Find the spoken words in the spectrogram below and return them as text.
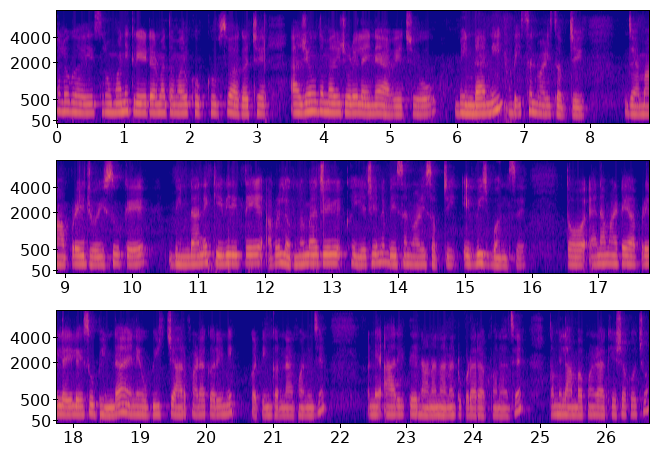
હેલો ગાઈસ રોમાની ક્રિએટરમાં તમારું ખૂબ ખૂબ સ્વાગત છે. આજે હું તમારી જોડે લઈને આવી છું ભીંડાની બેસનવાળી સબ્જી. જેમાં આપણે જોઈશું કે ભીંડાને કેવી રીતે આપણે લગ્નમાં જે ખાઈએ છીએ ને બેસનવાળી સબ્જી, એવી જ બનશે. તો એના માટે આપણે લઈ લઈશું ભીંડા, એને ઊભી ચાર ફાળા કરીને કટિંગ કરી નાખવાની છે. અને આ રીતે નાના નાના ટુકડા રાખવાના છે. તમે લાંબા પણ રાખી શકો છો.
